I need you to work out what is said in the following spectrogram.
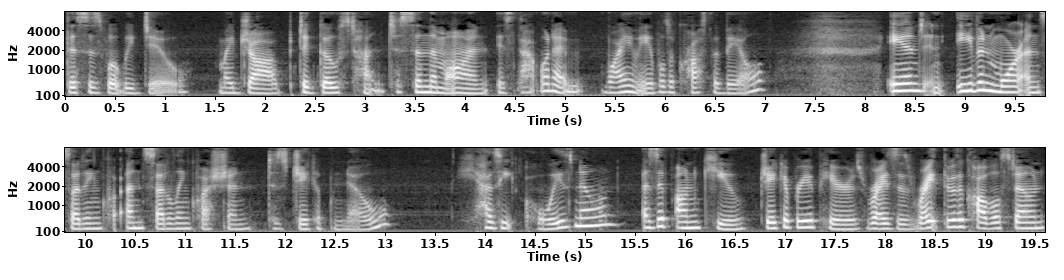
This is what we do. My job to ghost hunt, to send them on. Is that what I'm why I'm able to cross the veil? And an even more unsettling unsettling question, does Jacob know? Has he always known? As if on cue, Jacob reappears, rises right through the cobblestone,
